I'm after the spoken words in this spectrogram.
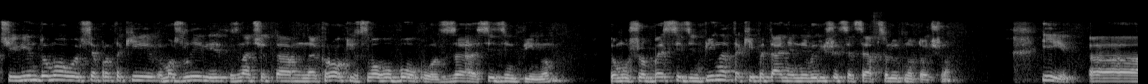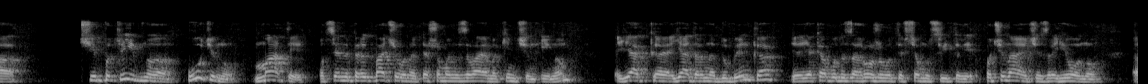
Чи він домовився про такі можливі, значить, кроки з свого боку з Сі Цзіньпіном? Тому що без Сі Цзіньпіна такі питання не вирішаться, це абсолютно точно. І чи потрібно Путіну мати оце непередбачуване, те, що ми називаємо Кім Іном, як е, ядерна дубинка, е, яка буде загрожувати всьому світові, починаючи з регіону е,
